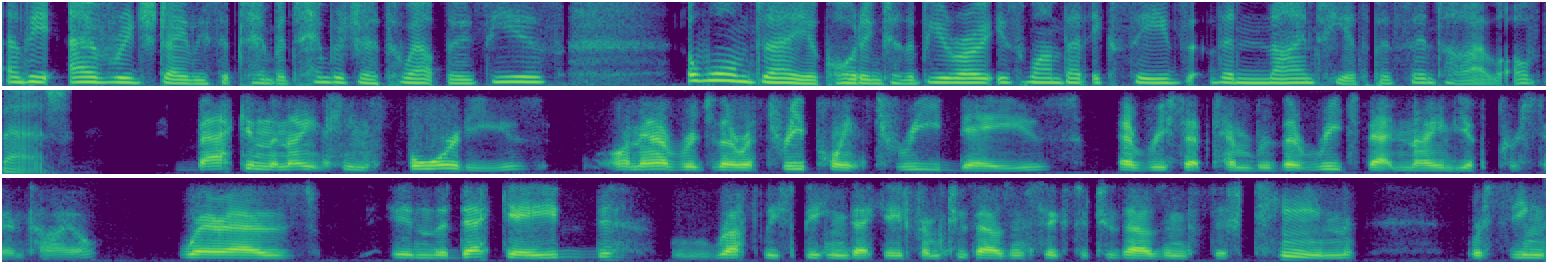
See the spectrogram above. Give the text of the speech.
and the average daily September temperature throughout those years. A warm day, according to the Bureau, is one that exceeds the 90th percentile of that. Back in the 1940s, on average, there were 3.3 days every September that reached that 90th percentile, whereas in the decade, roughly speaking, decade from 2006 to 2015, we're seeing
